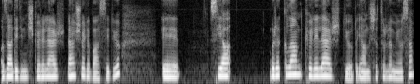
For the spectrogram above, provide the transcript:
azat edilmiş kölelerden şöyle bahsediyor. Ee, siyah bırakılan köleler diyordu yanlış hatırlamıyorsam.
